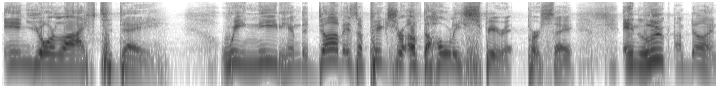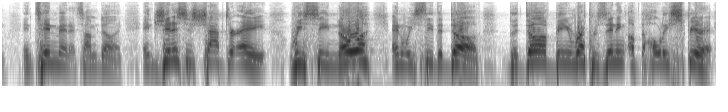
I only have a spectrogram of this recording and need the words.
in your life today? We need him. The dove is a picture of the Holy Spirit, per se. In Luke, I'm done. In 10 minutes, I'm done. In Genesis chapter 8, we see Noah and we see the dove. The dove being representing of the Holy Spirit.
